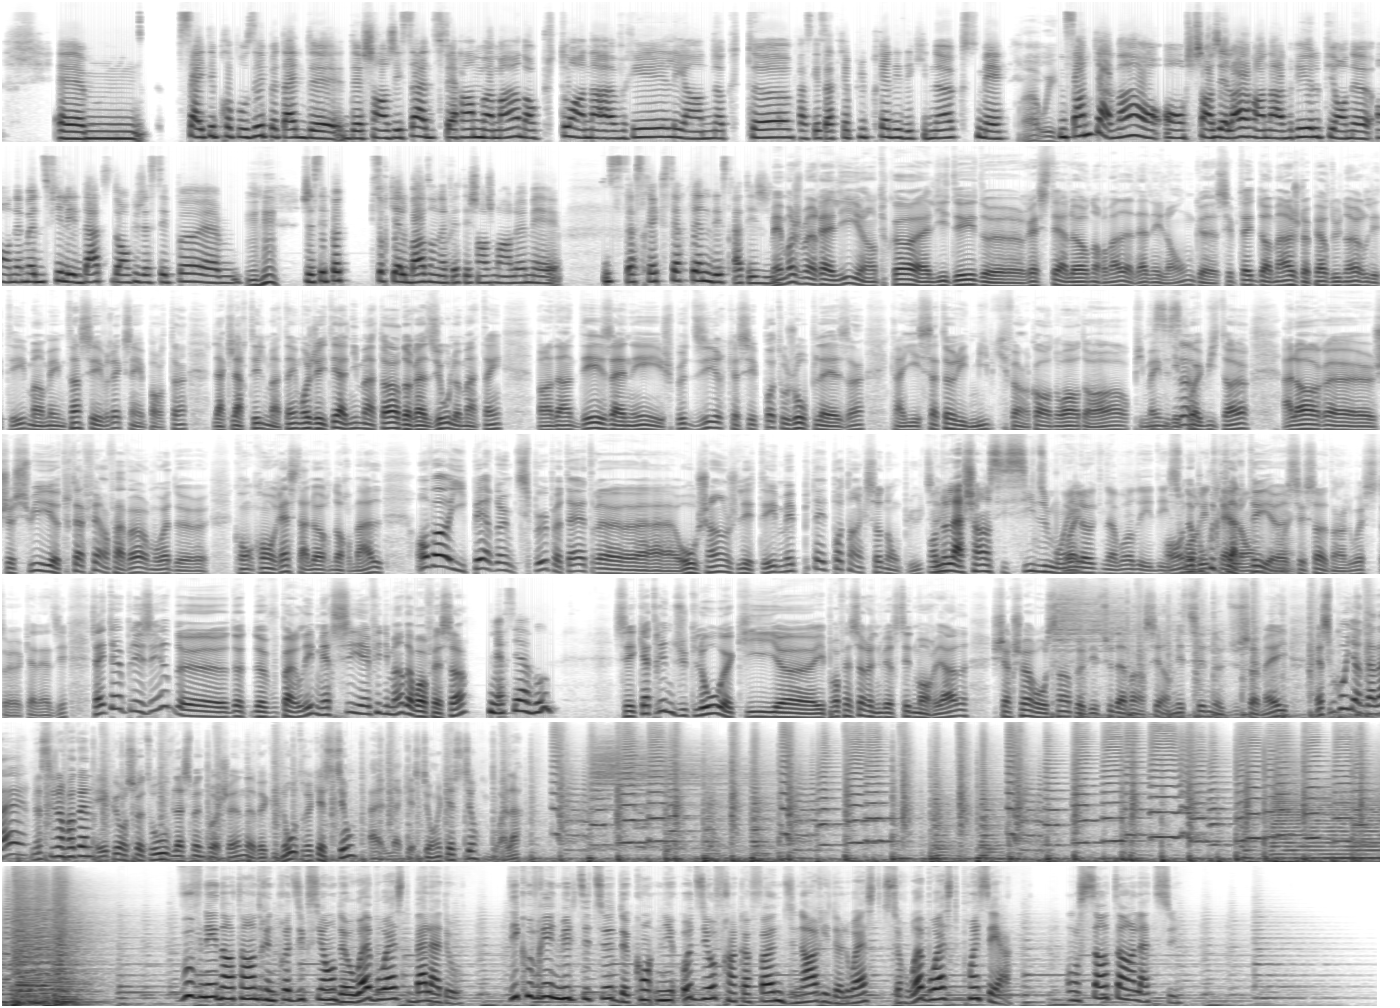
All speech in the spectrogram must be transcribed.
Euh, ça a été proposé peut-être de, de changer ça à différents moments, donc plutôt en avril et en octobre, parce que ça serait plus près des équinoxes. Mais Ah oui. il me semble qu'avant, on, on changeait l'heure en avril, puis on a, on a modifié les dates. Donc, je sais pas, je sais pas sur quelle base on a Ouais. fait ces changements-là, mais ça serait certaines des stratégies. Mais moi, je me rallie en tout cas à l'idée de rester à l'heure normale à l'année longue. Euh, C'est peut-être dommage de perdre une heure l'été, mais en même temps, c'est vrai que c'est important la clarté le matin. Moi, j'ai été animateur de radio le matin pendant des années et je peux te dire que c'est pas toujours plaisant quand il est 7h30 puis qu'il fait encore noir dehors, puis même des ça. fois 8 heures. Alors, euh, je suis tout à fait en faveur, moi, de qu'on reste à l'heure normale. On va y perdre un petit peu peut-être euh, au change l'été, mais peut-être pas tant que ça non plus. On a la chance ici, du moins, Ouais. là, d'avoir des, des On a beaucoup de clarté, euh, ouais. c'est ça, dans l'Ouest euh, canadien. Ça a été un plaisir de, de- de vous parler. Merci infiniment d'avoir fait ça. Merci à vous. C'est Catherine Duclos euh, qui euh, est professeure à l'Université de Montréal, chercheur au Centre d'études avancées en médecine du sommeil. Merci beaucoup, Yann Dallaire. Merci, Jean Fontaine. Et puis, on se retrouve la semaine prochaine avec une autre question à la question en question. Voilà. Venez d'entendre une production de WebWest Balado. Découvrez une multitude de contenus audio francophones du Nord et de l'Ouest sur webwest.ca. On s'entend là-dessus.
